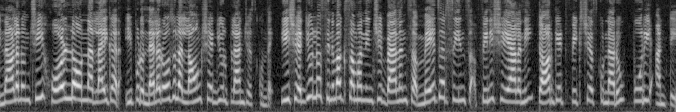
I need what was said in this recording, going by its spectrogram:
ఇన్నాళ్ళ నుంచి హోల్డ్లో ఉన్న లైగర్ ఇప్పుడు నెల రోజుల లాంగ్ షెడ్యూల్ ప్లాన్ చేసుకుంది. ఈ షెడ్యూల్లో సినిమాకు సంబంధించి బ్యాలెన్స్ మేజర్ సీన్స్ ఫినిష్ చేయాలని టార్గెట్ ఫిక్స్ చేసుకున్నారు పూరి అంటే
